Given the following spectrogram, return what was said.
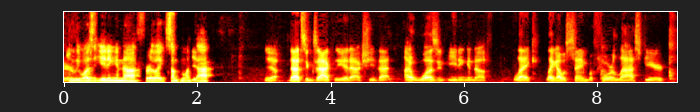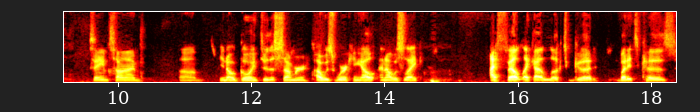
really wasn't eating enough, or like something like yeah. that. Yeah, that's exactly it. Actually, that I wasn't eating enough. Like like I was saying before, last year, same time, um, you know, going through the summer, I was working out, and I was like, I felt like I looked good, but it's because,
